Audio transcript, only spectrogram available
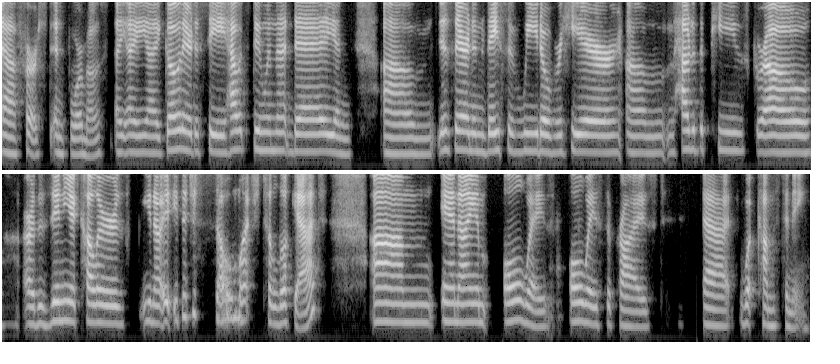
uh, first and foremost. I, I, I, go there to see how it's doing that day and um, is there an invasive weed over here? Um, how did the peas grow? Are the zinnia colors, you know, it, it's just so much to look at. Um, and I am always, always surprised at what comes to me.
